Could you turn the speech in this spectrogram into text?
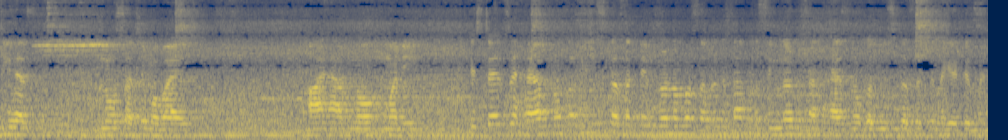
he has no such a mobile I have no money इस टाइप से हैव नो का भी यूज़ कर सकते हैं प्रो नंबर सर्वर के साथ, और सिंगल के साथ हैज़ नो का यूज़ कर सकते हैं नेगेटिव में।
